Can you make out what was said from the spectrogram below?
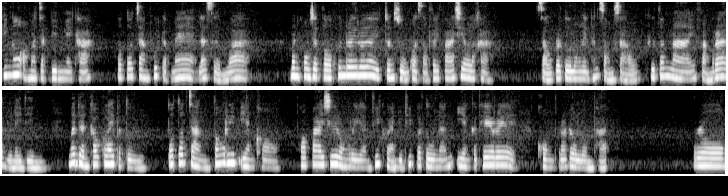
ที่งอกออกมาจากดินไงคะ โตโตจังพูดกับแม่และเสริมว่า มันคงจะโตขึ้นเรื่อยๆ จนสูงกว่าเสาไฟฟ้าเชียวละค่ะ เสาประตูโรงเรียนทั้งสองเสา คือต้นไม้ฝังรากอยู่ในดิน เมื่อเดินเข้าใกล้ประตู โต๊ะโต๊ะจังต้องรีบเอียงคอ เพราะป้ายชื่อโรงเรียนที่แขวนอยู่ที่ประตูนั้นเอียงกระเทเร่ คงเพราะโดนลมพัด โรง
